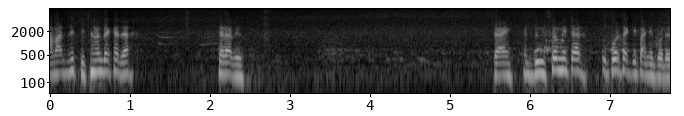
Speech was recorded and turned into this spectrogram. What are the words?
আমার যে পিছনে দেখা যায় সেরা ভিউ প্রায় দুইশো মিটার উপর থাকি পানি পড়ে।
